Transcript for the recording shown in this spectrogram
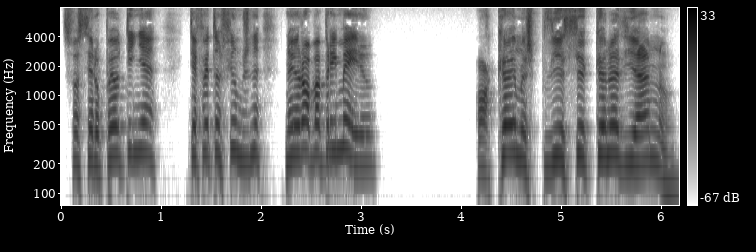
se fosse europeu, tinha ter feito uns filmes na, na Europa primeiro. Ok, mas podia ser canadiano.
